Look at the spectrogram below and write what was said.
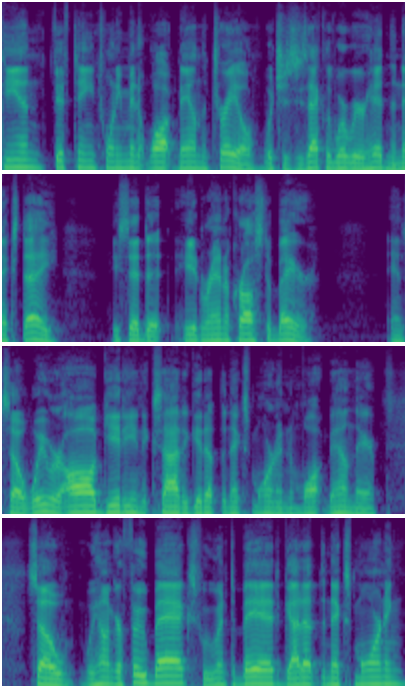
10, 15, 20 minute walk down the trail, which is exactly where we were heading the next day he said that he had ran across a bear. And so we were all giddy and excited to get up the next morning and walk down there. So we hung our food bags, we went to bed, got up the next morning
